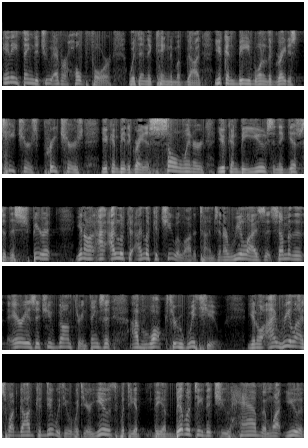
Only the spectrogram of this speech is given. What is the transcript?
anything that you ever hoped for within the kingdom of God. You can be one of the greatest teachers, preachers. You can be the greatest soul winner. You can be used in the gifts of the Spirit. You know, I, I look at I look at you a lot of times, and I realize that some of the areas that you've gone through and things that I've walked through with you you know, I realize what God could do with you, with your youth, with the the ability that you have, and what you have,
